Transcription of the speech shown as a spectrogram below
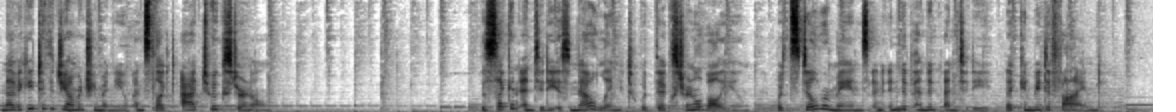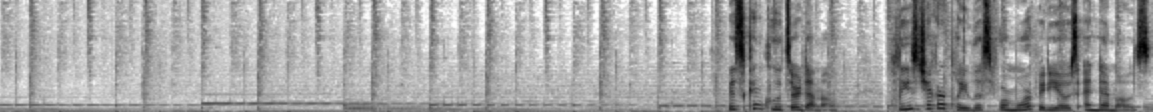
Navigate to the geometry menu and select Add to External. The second entity is now linked with the external volume but still remains an independent entity that can be defined. This concludes our demo. Please check our playlist for more videos and demos.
